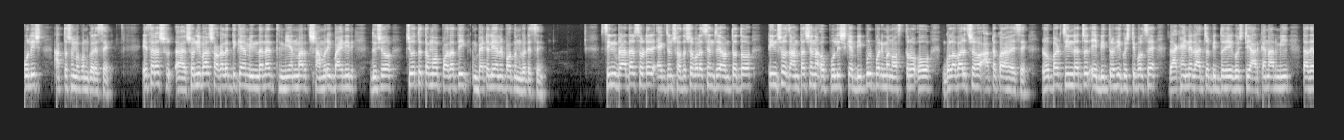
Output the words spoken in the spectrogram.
পুলিশ আত্মসমর্পণ করেছে। এছাড়া শনিবার সকালের দিকে মিন্দানেত, মিয়ানমার সামরিক বাহিনীর দুশো চুয়াত্তরতম পদাতিক ব্যাটালিয়নের পতন ঘটেছে। চীন ব্রাদার্সহুডের একজন সদস্য বলেছেন যে অন্তত তিনশো জান্তা সেনা ও পুলিশকে বিপুল পরিমাণ অস্ত্র ও গোলাবারুদ সহ আটক করা হয়েছে। রোববার চীন রাজ্যের এই বিদ্রোহী গোষ্ঠী বলছে, রাখাইনের রাজ্য বিদ্রোহী গোষ্ঠী আরকান আর্মি তাদের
